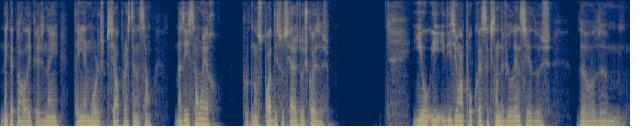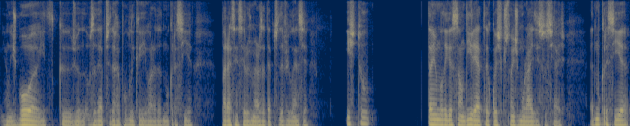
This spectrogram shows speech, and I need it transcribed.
nem católicas, nem têm amor especial por esta nação. Mas isso é um erro, porque não se pode dissociar as duas coisas. E, eu, e, e diziam há pouco essa questão da violência dos, de, de, em Lisboa e de que os adeptos da República e agora da democracia parecem ser os maiores adeptos da violência. Isto tem uma ligação direta com as questões morais e sociais. A democracia,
